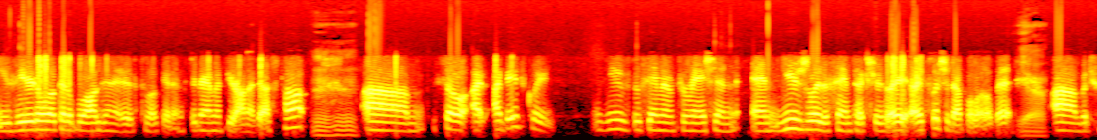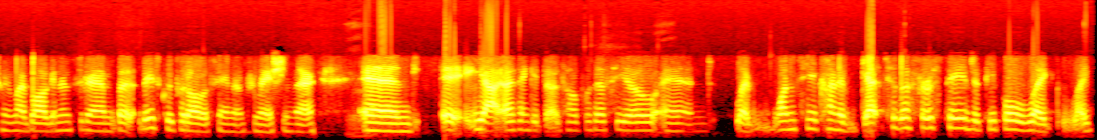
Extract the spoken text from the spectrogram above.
easier to look at a blog than it is to look at Instagram if you're on a desktop. Mm-hmm. Um, so I, I basically use the same information and usually the same pictures. I, I switch it up a little bit yeah. um, between my blog and Instagram, but basically put all the same information there. Yeah. And it, yeah, I think it does help with SEO. And like once you kind of get to the first page, if people like like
